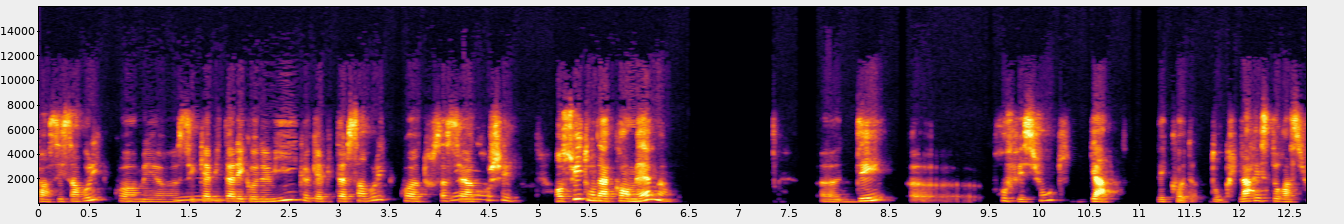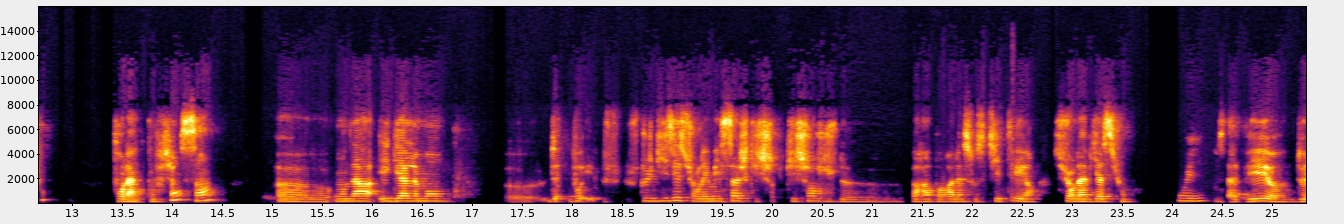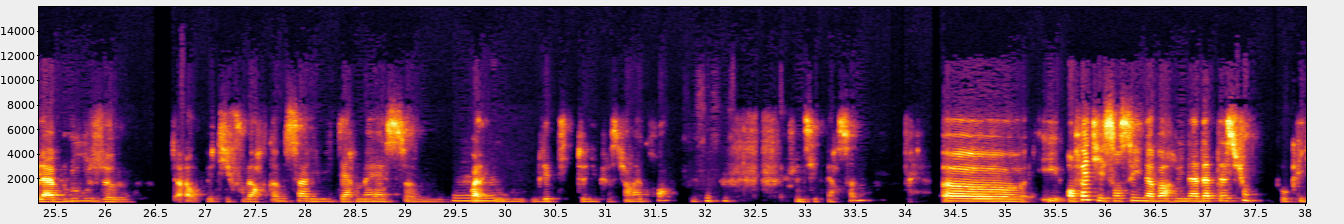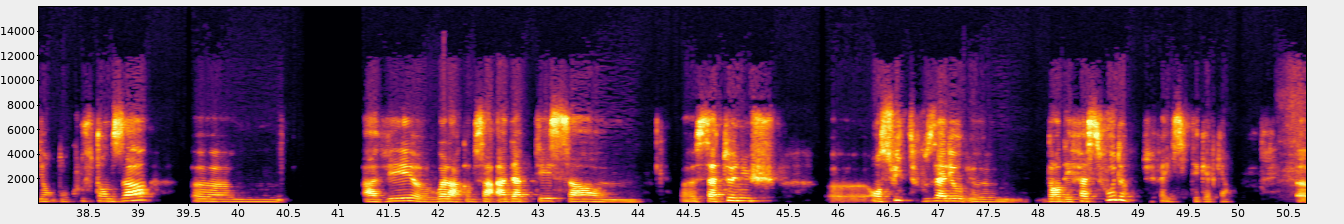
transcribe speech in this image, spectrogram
enfin c'est symbolique quoi, mais euh, c'est capital économique, capital symbolique quoi, tout ça c'est accroché. Ensuite, on a quand même euh, des euh, professions qui gardent des codes. Donc la restauration pour la confiance. Hein, on a également ce que je disais sur les messages qui, changent de, par rapport à la société, hein, sur l'aviation. Oui. Vous avez de la blouse alors, petit foulard comme ça, limite Hermès, euh, mmh. ou les petites tenues Christian Lacroix. Je ne cite personne. Euh, en fait, il est censé y avoir une adaptation au client. Donc, Lufthansa euh, avait, voilà, comme ça, adapté sa, sa tenue. ensuite, vous allez dans des fast-foods. J'ai failli citer quelqu'un.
